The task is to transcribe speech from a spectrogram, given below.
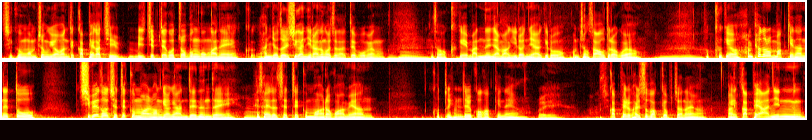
지금 엄청 위험한데 카페 같이 밀집되고 좁은 공간에 그한 8시간 일하는 거잖아요. 때 보면 음. 그래서 그게 맞느냐 막 이런 이야기로 엄청 싸우더라고요. 그게 한편으로는 맞긴 한데 또 집에서 재택근무할 환경이 안 되는데 음. 회사에서 재택근무하라고 하면 그것도 힘들 것 같긴 해요. 네. 카페를 갈 수밖에 없잖아요. 아니 카페 아닌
